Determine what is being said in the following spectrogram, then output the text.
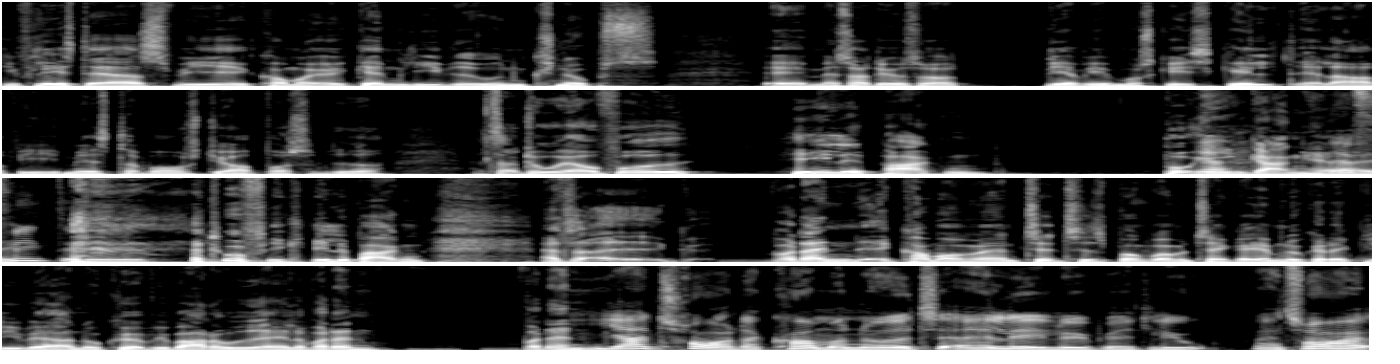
de fleste af os, vi kommer jo igennem livet uden knups. Øh, men så er det jo så bliver vi måske skilt, eller vi mister vores job osv. Altså, du har jo fået hele pakken på én gang her. jeg fik ikke? det hele. du fik hele pakken. Altså, hvordan kommer man til et tidspunkt, hvor man tænker, jamen nu kan det ikke blive værre, nu kører vi bare derud af, eller hvordan, hvordan? Jeg tror, der kommer noget til alle i løbet af et liv. Jeg tror,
